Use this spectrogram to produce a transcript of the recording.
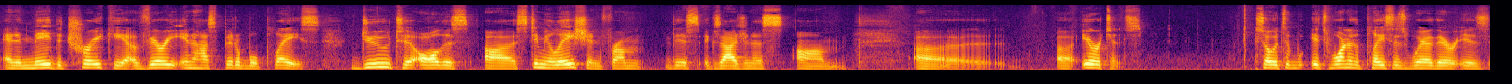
and it made the trachea a very inhospitable place due to all this uh, stimulation from this exogenous um, uh, uh, irritants. So it's, a, it's one of the places where there is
